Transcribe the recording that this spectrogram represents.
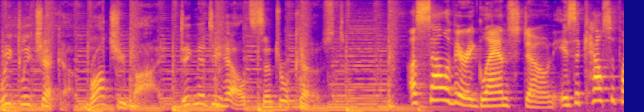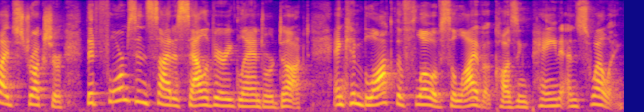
Weekly Checkup brought to you by Dignity Health Central Coast. A salivary gland stone is a calcified structure that forms inside a salivary gland or duct and can block the flow of saliva, causing pain and swelling.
